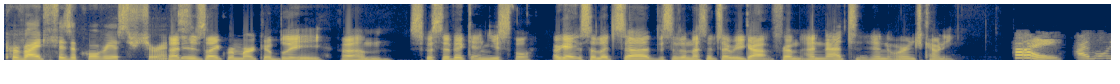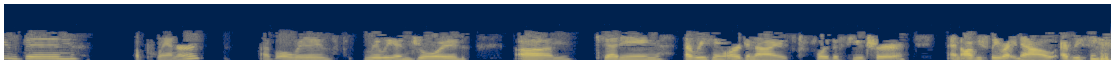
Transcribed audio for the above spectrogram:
provide physical reassurance. That is like remarkably um, specific and useful. Okay, so let's. Uh, this is a message that we got from Annette in Orange County. Hi, I've always been a planner. I've always really enjoyed um, getting everything organized for the future. And obviously, right now, everything is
